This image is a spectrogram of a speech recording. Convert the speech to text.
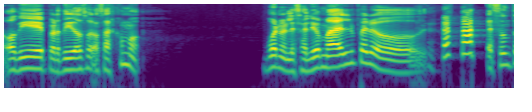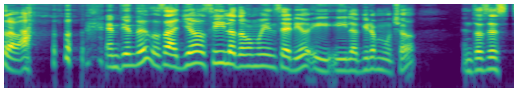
odié, perdidos, o sea, es como, bueno, le salió mal, pero es un trabajo. ¿Entiendes? O sea, yo sí lo tomo muy en serio y, y lo quiero mucho. Entonces,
